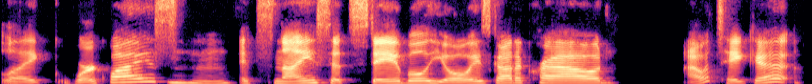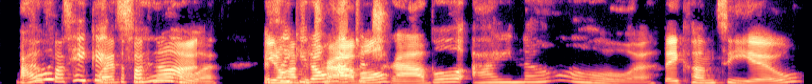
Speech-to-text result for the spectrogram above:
like work wise, Mm-hmm. it's nice, it's stable, you always got a crowd. I would take it. What I would fuck- take it Why too. fuck not? It's You don't like have you to don't have travel. to travel. I know. They come to you.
